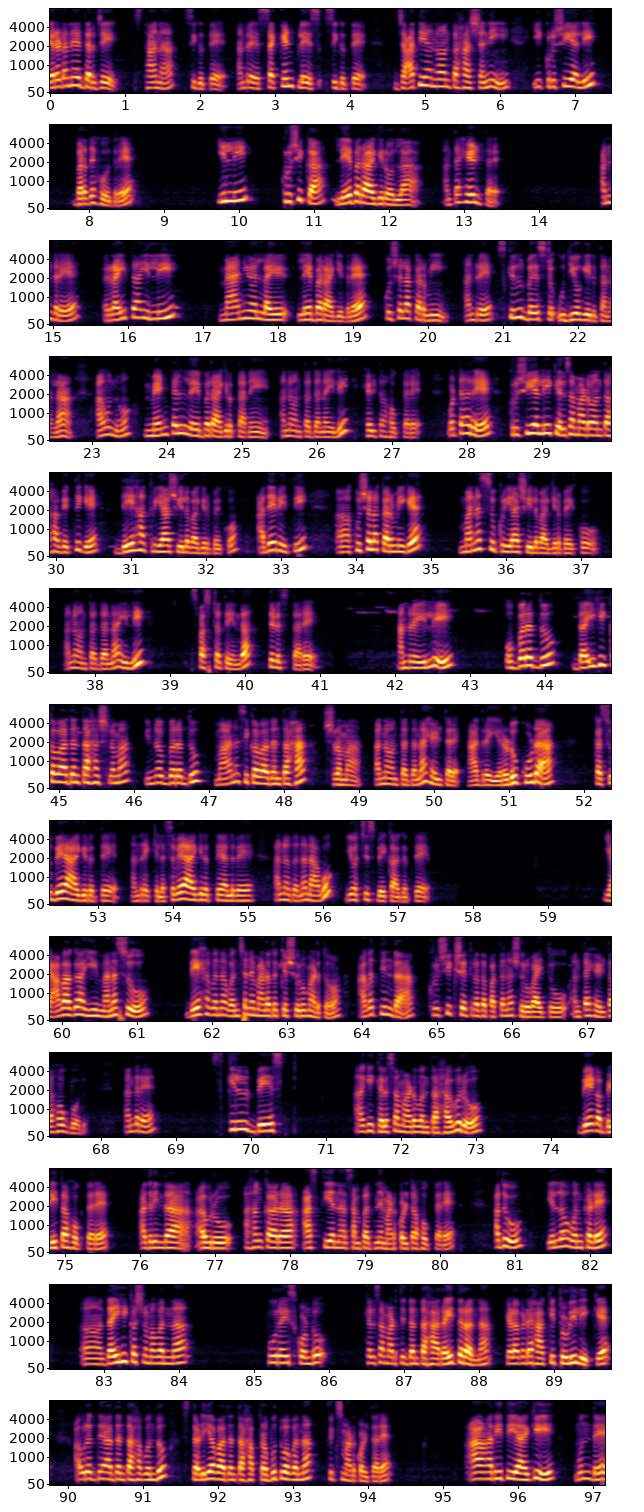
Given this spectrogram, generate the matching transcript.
ಎರಡನೇ ದರ್ಜೆ ಸ್ಥಾನ ಸಿಗುತ್ತೆ, ಅಂದರೆ ಸೆಕೆಂಡ್ ಪ್ಲೇಸ್ ಸಿಗುತ್ತೆ. ಜಾತಿ ಅನ್ನುವಂತಹ ಶನಿ ಈ ಕೃಷಿಯಲ್ಲಿ ಬರದೆ ಹೋದರೆ ಇಲ್ಲಿ ಕೃಷಿಕ ಲೇಬರ್ ಆಗಿರೋಲ್ಲ ಅಂತ ಹೇಳ್ತಾರೆ. ಅಂದರೆ ರೈತ ಇಲ್ಲಿ ಮ್ಯಾನ್ಯುಯಲ್ ಲೈ ಲೇಬರ್ ಆಗಿದ್ದರೆ ಕುಶಲಕರ್ಮಿ, ಅಂದರೆ ಸ್ಕಿಲ್ ಬೇಸ್ಡ್ ಉದ್ಯೋಗಿ ಇರ್ತಾನಲ್ಲ, ಅವನು ಮೆಂಟಲ್ ಲೇಬರ್ ಆಗಿರ್ತಾನೆ ಅನ್ನೋವಂಥದ್ದನ್ನು ಇಲ್ಲಿ ಹೇಳ್ತಾ ಹೋಗ್ತಾರೆ. ಒಟ್ಟಾರೆ ಕೃಷಿಯಲ್ಲಿ ಕೆಲಸ ಮಾಡುವಂತಹ ವ್ಯಕ್ತಿಗೆ ದೇಹ ಕ್ರಿಯಾಶೀಲವಾಗಿರಬೇಕು. ಅದೇ ರೀತಿ ಕುಶಲಕರ್ಮಿಗೆ ಮನಸ್ಸು ಕ್ರಿಯಾಶೀಲವಾಗಿರಬೇಕು ಅನ್ನುವಂಥದ್ದನ್ನು ಇಲ್ಲಿ ಸ್ಪಷ್ಟತೆಯಿಂದ ತಿಳಿಸ್ತಾರೆ. ಅಂದರೆ ಇಲ್ಲಿ ಒಬ್ಬರದ್ದು ದೈಹಿಕವಾದಂತಹ ಶ್ರಮ, ಇನ್ನೊಬ್ಬರದ್ದು ಮಾನಸಿಕವಾದಂತಹ ಶ್ರಮ ಅನ್ನೋವಂಥದ್ದನ್ನು ಹೇಳ್ತಾರೆ. ಆದರೆ ಎರಡೂ ಕೂಡ ಕಸುಬೇ ಆಗಿರುತ್ತೆ. ಅಂದರೆ ಕೆಲಸವೇ ಆಗಿರುತ್ತೆ ಅಲ್ವೇ ಅನ್ನೋದನ್ನು ನಾವು ಯೋಚಿಸಬೇಕಾಗತ್ತೆ. ಯಾವಾಗ ಈ ಮನಸ್ಸು ದೇಹವನ್ನು ವಂಚನೆ ಮಾಡೋದಕ್ಕೆ ಶುರು ಮಾಡ್ತೋ, ಅವತ್ತಿಂದ ಕೃಷಿ ಕ್ಷೇತ್ರದ ಪತನ ಶುರುವಾಯಿತು ಅಂತ ಹೇಳ್ತಾ ಹೋಗ್ಬೋದು. ಅಂದರೆ ಸ್ಕಿಲ್ ಬೇಸ್ಡ್ ಆಗಿ ಕೆಲಸ ಮಾಡುವಂತಹವರು ಬೇಗ ಬೆಳೀತಾ ಹೋಗ್ತಾರೆ. ಅದರಿಂದ ಅವರು ಅಹಂಕಾರ, ಆಸ್ತಿಯನ್ನು ಸಂಪಾದನೆ ಮಾಡ್ಕೊಳ್ತಾ ಹೋಗ್ತಾರೆ. ಅದು ಎಲ್ಲೋ ಒಂದು ಕಡೆ ದೈಹಿಕ ಶ್ರಮವನ್ನು ಪೂರೈಸಿಕೊಂಡು ಕೆಲಸ ಮಾಡ್ತಿದ್ದಂತಹ ರೈತರನ್ನು ಕೆಳಗಡೆ ಹಾಕಿ ತುಳಿಲಿಕ್ಕೆ ಅವರದ್ದೇ ಆದಂತಹ ಒಂದು ಸ್ಥಳೀಯವಾದಂತಹ ಪ್ರಭುತ್ವವನ್ನು ಫಿಕ್ಸ್ ಮಾಡ್ಕೊಳ್ತಾರೆ. ಆ ರೀತಿಯಾಗಿ ಮುಂದೆ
